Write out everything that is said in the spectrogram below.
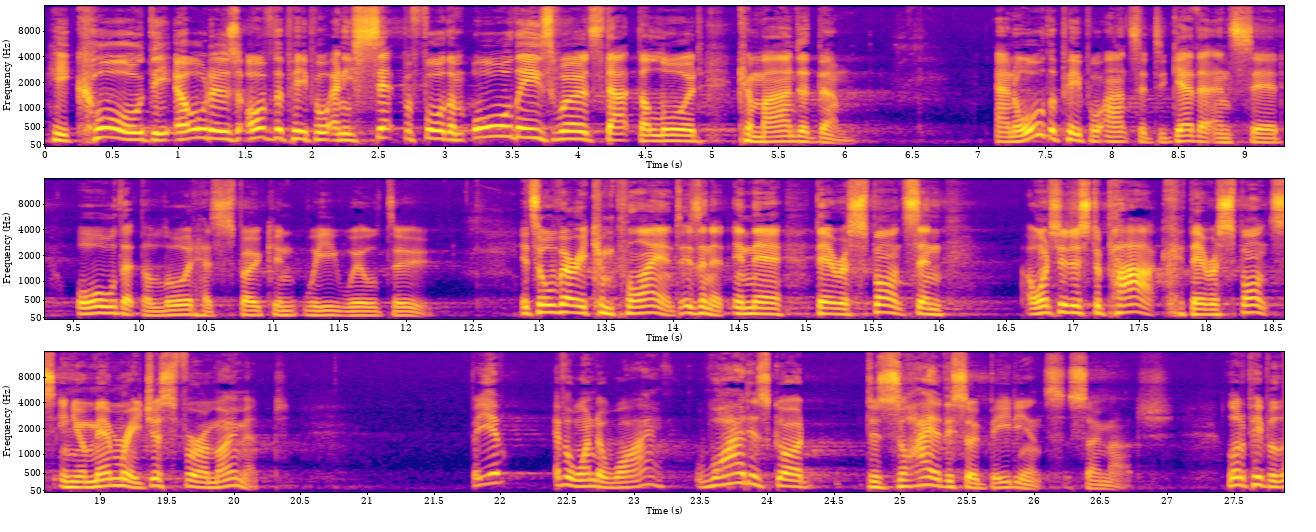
he called the elders of the people and he set before them all these words that the Lord commanded them. And all the people answered together and said, All that the Lord has spoken, we will do. It's all very compliant, isn't it, in their, their response. And I want you just to park their response in your memory just for a moment. But you ever wonder why? Why does God desire this obedience so much. A lot of people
